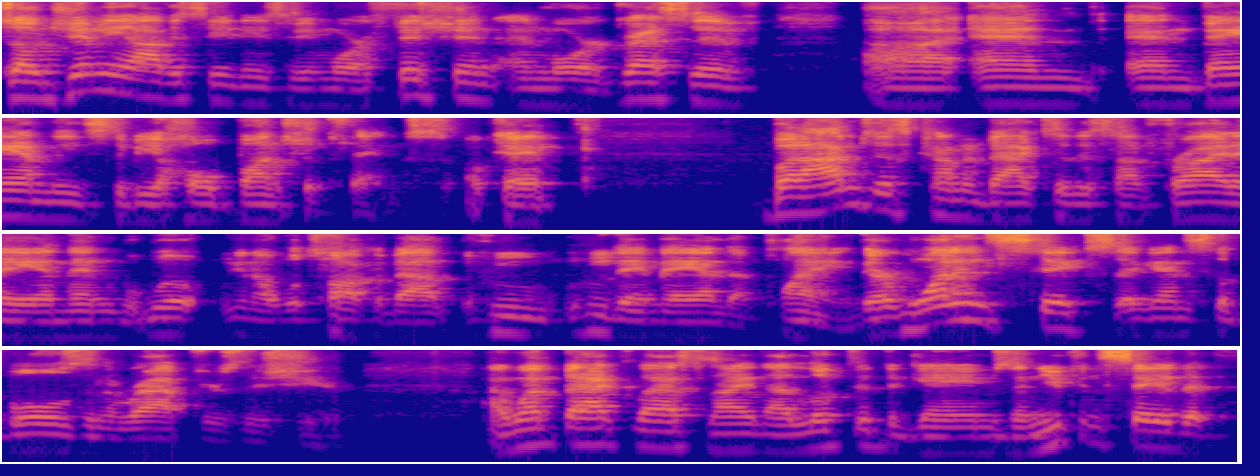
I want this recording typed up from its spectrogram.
So Jimmy obviously needs to be more efficient and more aggressive uh, and and Bam needs to be a whole bunch of things. Okay, but I'm just coming back to this on Friday, and then we'll you know we'll talk about who who they may end up playing. They're one and six against the Bulls and the Raptors this year. I went back last night and I looked at the games, and you can say that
